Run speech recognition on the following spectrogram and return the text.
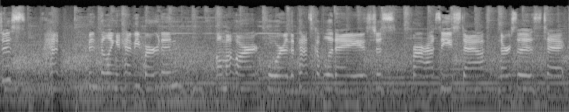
just had been feeling a heavy burden on my heart for the past couple of days, just for our ICU staff, nurses, techs,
